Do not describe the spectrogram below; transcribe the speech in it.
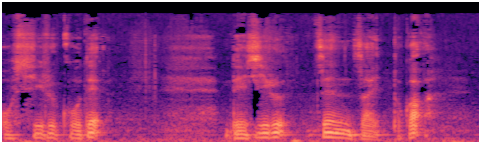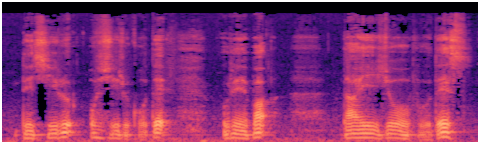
お汁粉で、出汁ぜんざいとか、出汁お汁粉で売れば大丈夫です。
